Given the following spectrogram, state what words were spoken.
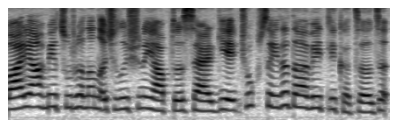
Vali Ahmet Turhan'ın açılışını yaptığı sergiye çok sayıda davetli katıldı.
